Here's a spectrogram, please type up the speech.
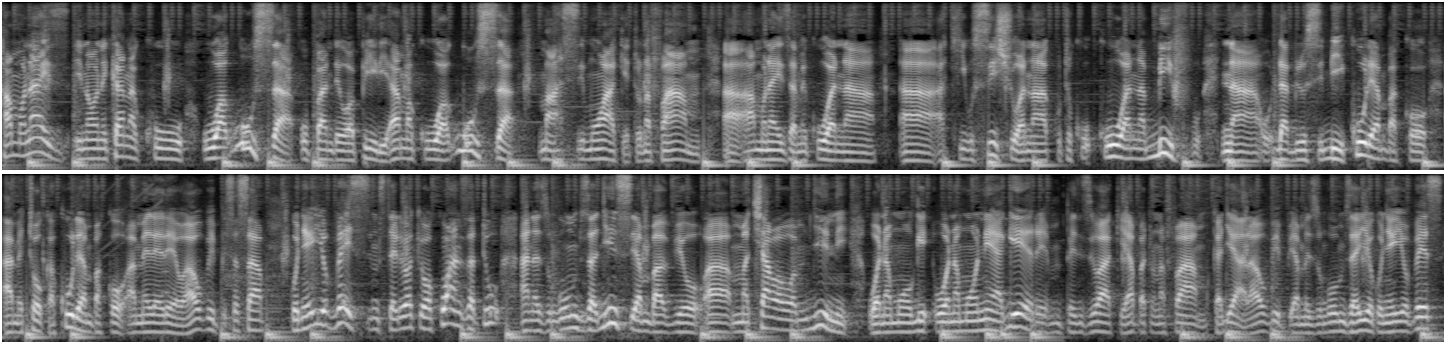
Harmonize inaonekana kuwagusa upande wa pili ama kuwagusa mahasimu wake. Tunafahamu uh, Harmonize amekuwa na uh, akihusishwa na kutokuwa na bifu na WCB kule ambako ametoka, kule ambako amelelewa au vipi? Sasa kwenye hiyo verse mstari wake wa kwanza tu anazungumza jinsi ambavyo uh, machawa wa mjini wanamwonea gere mpenzi wake. Hapa tunafahamu Kajala au vipi, amezungumza hiyo kwenye hiyo verse,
